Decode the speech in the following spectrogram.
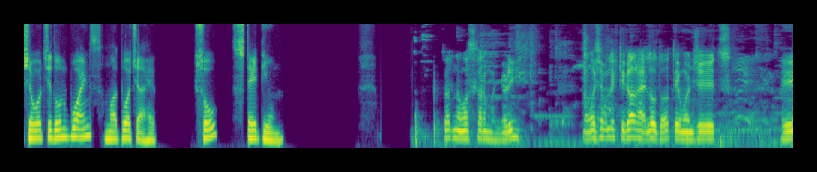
शेवटचे दोन पॉईंट्स महत्त्वाचे आहेत. सो स्टेट येऊन तर नमस्कार मंडळी. मगाशी आपलं एक ठिकाण राहिलं होतं ते म्हणजेच हे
